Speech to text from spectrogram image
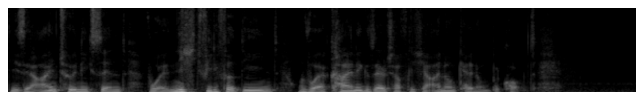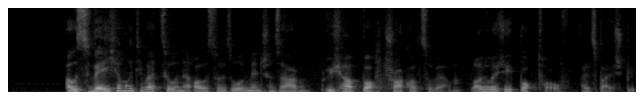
die sehr eintönig sind, wo er nicht viel verdient und wo er keine gesellschaftliche Anerkennung bekommt. Aus welcher Motivation heraus soll so ein Mensch sagen, ich habe Bock, Trucker zu werden? Da habe ich richtig Bock drauf, als Beispiel.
